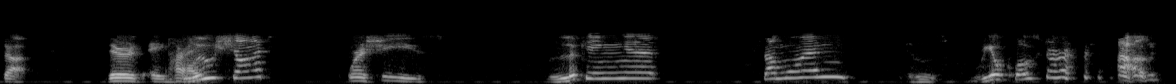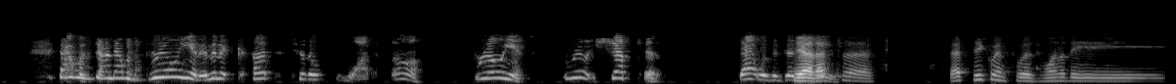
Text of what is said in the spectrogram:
stuff. There's a All right. blue shot where she's looking at someone who's real close to her. Um, that was done. That was brilliant. And then it cuts to the what? Oh, brilliant! Really, chef kiss. That was a good. yeah, scene. that's uh, that sequence was one of the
